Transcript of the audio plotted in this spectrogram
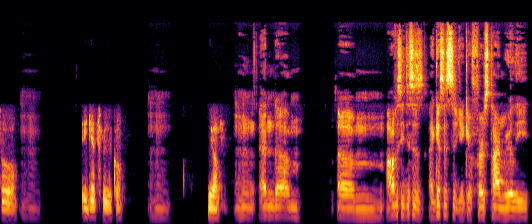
so mm-hmm. it gets physical. Mm-hmm. Yeah, mm-hmm. and um um obviously this is I guess this is like your first time really.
